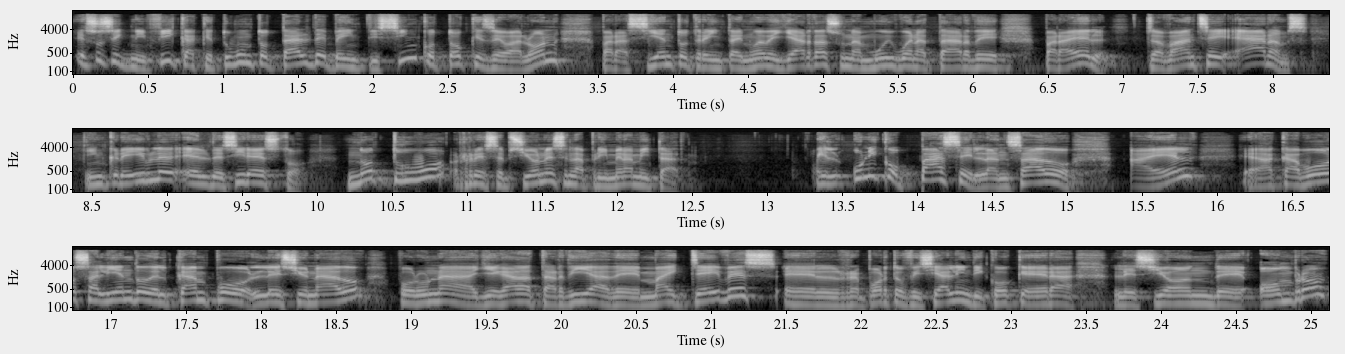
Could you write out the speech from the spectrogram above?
Eso significa que tuvo un total de 25 toques de balón para 139 yardas, una muy buena tarde para él. Davante Adams, increíble el decir esto, no tuvo recepciones en la primera mitad. El único pase lanzado a él eh, acabó saliendo del campo lesionado por una llegada tardía de Mike Davis. El reporte oficial indicó que era lesión de hombro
